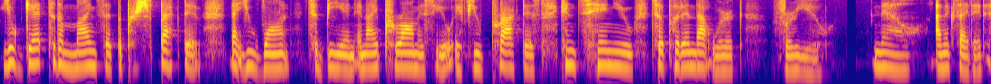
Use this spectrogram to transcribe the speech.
you'll get to the mindset, the perspective that you want to be in. And I promise you, if you practice, continue to put in that work for you. Now, I'm excited.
